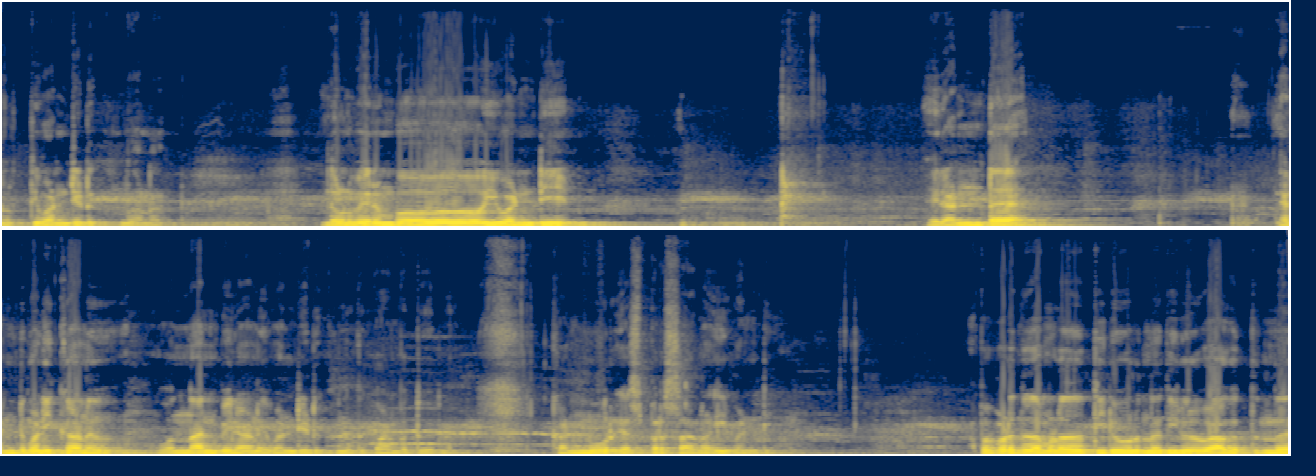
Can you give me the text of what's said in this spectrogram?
നിർത്തി വണ്ടി എടുക്കുന്നതാണ്. നമ്മൾ വരുമ്പോൾ ഈ വണ്ടി രണ്ട് രണ്ട് മണിക്കാണ് ഒന്ന് അൻപതിനാണ് വണ്ടി എടുക്കുന്നത് കോയമ്പത്തൂരിന്. കണ്ണൂർ എക്സ്പ്രസ് ആണ് ഈ വണ്ടി. അപ്പോൾ ഇവിടുന്ന് നമ്മൾ തിരൂരിൽ നിന്ന് തിരൂർ ഭാഗത്തു നിന്ന്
